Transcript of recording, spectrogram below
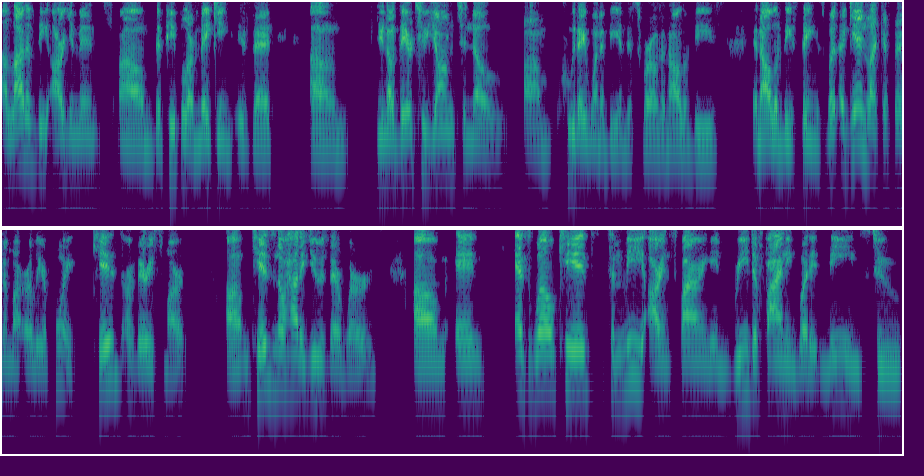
a lot of the arguments um, that people are making is that, um, you know, they're too young to know um, who they want to be in this world and all of these and all of these things. But again, like I said in my earlier point, kids are very smart. Um, kids know how to use their words. Um, and as well, kids to me are inspiring in redefining what it means to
